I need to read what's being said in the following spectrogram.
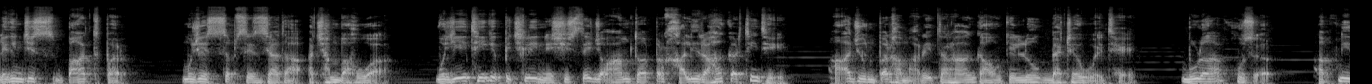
लेकिन जिस बात पर मुझे सबसे ज़्यादा अचंबा हुआ, वो ये थी कि पिछली नशिस्तें जो आमतौर पर खाली रहा करती थी, आज उन पर हमारी तरह गाँव के लोग बैठे हुए थे। बूढ़ा गुजर अपनी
